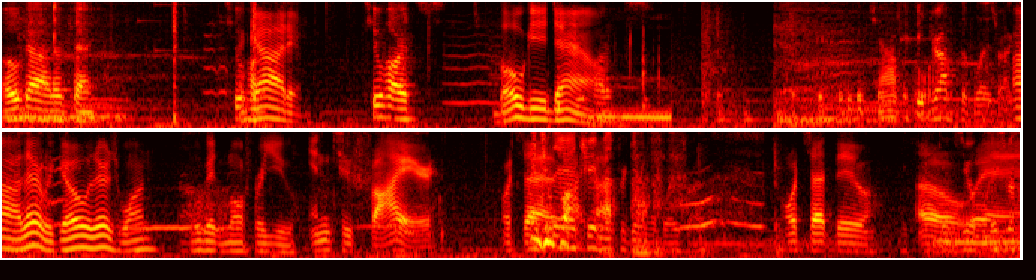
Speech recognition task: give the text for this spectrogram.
Oh god. Okay. Two I hearts. got him. Two hearts. Bogey Two down. hearts. Good job. If he dropped the blaze rock. Ah, there we go. There's one. We'll get more for you. Into fire. What's that? Into fire. achievement for getting the blaze rock. What's that do? Oh, gives you a blaze rod.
